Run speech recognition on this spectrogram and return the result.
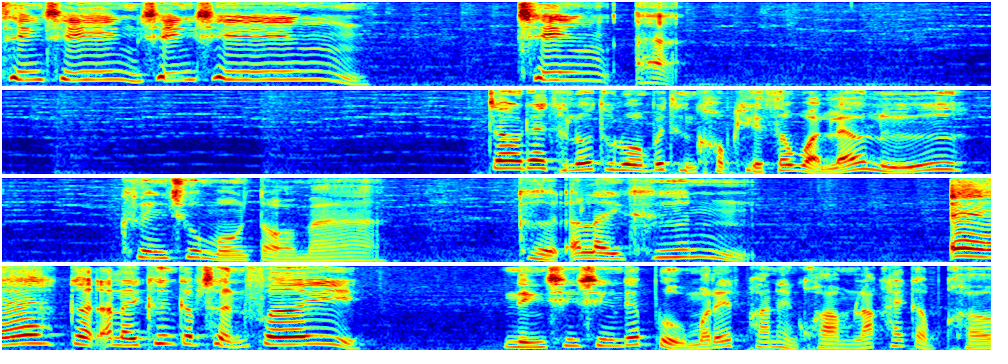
ชิงชิงชิงชิงชิงอะเจ้าได้ทะลุทะลวงไปถึงขอบเขตสวรรค์แล้วหรือ ครึ่งชั่วโมงต่อมา เกิดอะไรขึ้น เอ๊ะเกิดอะไรขึ้นกับเฉินเฟยหนิงชิงชิงได้ปลูกเมล็ดพันธุ์แห่งความรักให้กับเขา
